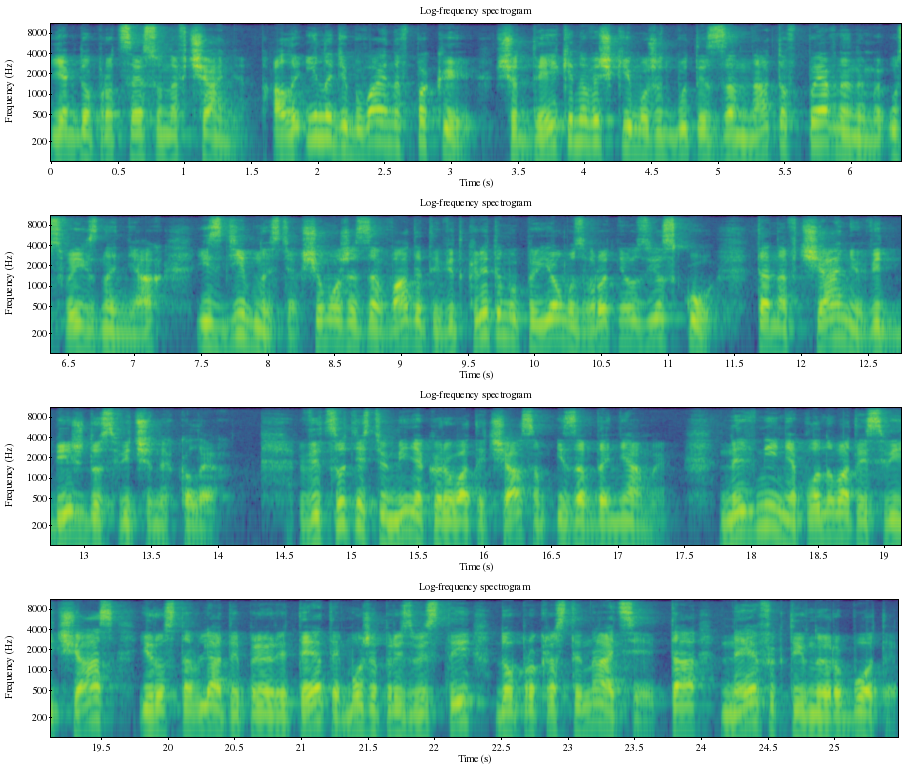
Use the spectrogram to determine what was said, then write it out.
як до процесу навчання. Але іноді буває навпаки, що деякі новачки можуть бути занадто впевненими у своїх знаннях і здібностях, що може завадити відкритому прийому зворотнього зв'язку та навчанню від більш досвідчених колег. Відсутність уміння керувати часом і завданнями, невміння планувати свій час і розставляти пріоритети може призвести до прокрастинації та неефективної роботи.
